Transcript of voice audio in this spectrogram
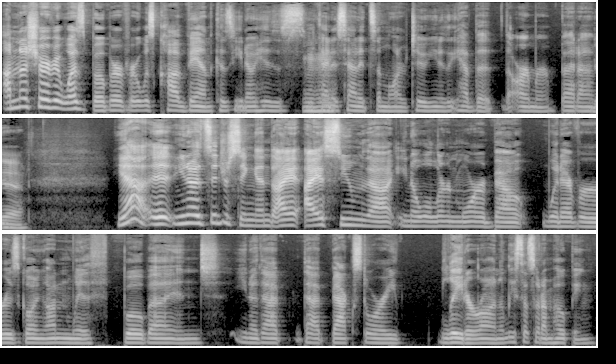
I'm not sure if it was Boba or if it was Cobb Vanth because you know his mm-hmm. he kind of sounded similar too. You know, he had the the armor, but um, yeah, yeah. It you know it's interesting, and I I assume that you know we'll learn more about whatever is going on with Boba and you know that that backstory later on. At least that's what I'm hoping.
